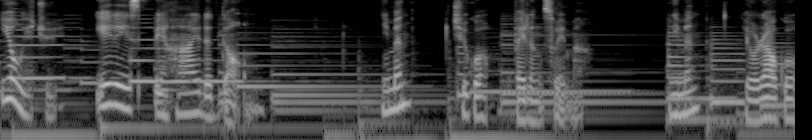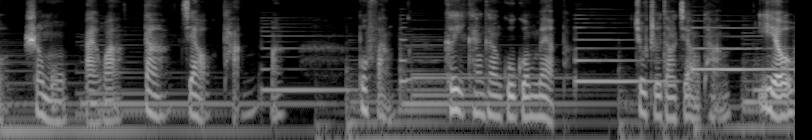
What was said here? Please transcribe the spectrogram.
又一句：“It is behind the dome。”你们去过翡冷翠吗？你们有绕过圣母百花大教堂？不妨可以看看 Google Map，就知道教堂有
